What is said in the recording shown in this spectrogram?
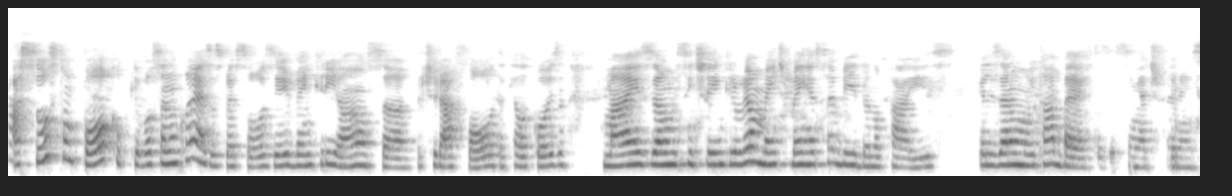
assusta um pouco, porque você não conhece as pessoas, e aí vem criança para tirar foto, aquela coisa, mas eu me senti incrivelmente bem recebida no país. Eles eram muito abertos, assim, a diferença?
